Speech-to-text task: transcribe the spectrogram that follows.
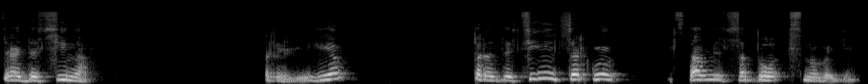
традиційна релігія, традиційні церкви ставляться до сновидінь.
